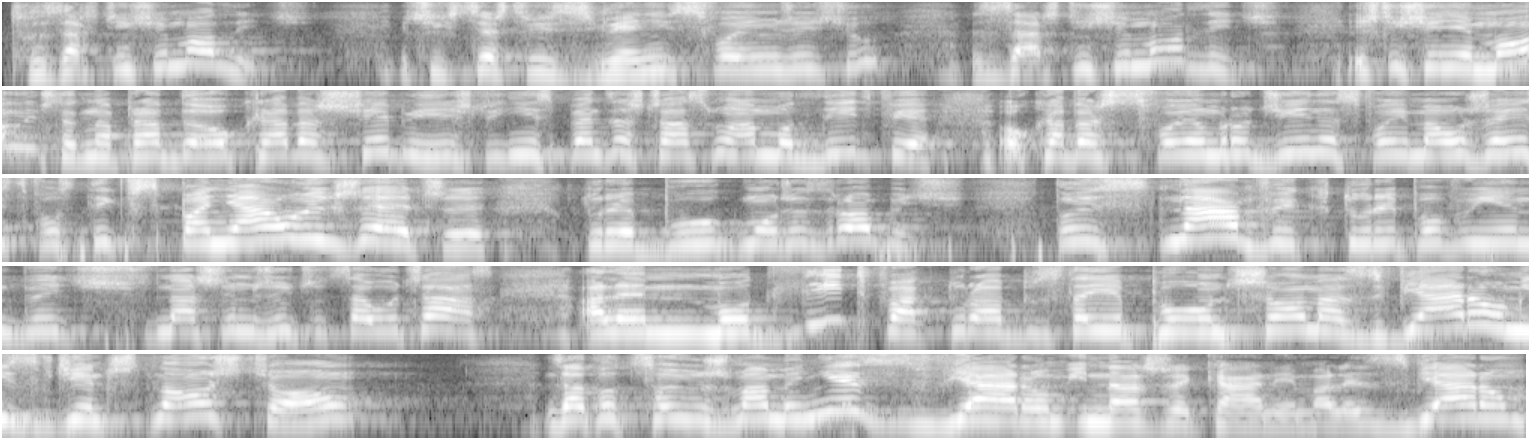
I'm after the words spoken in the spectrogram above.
to zacznij się modlić. Jeśli chcesz coś zmienić w swoim życiu, zacznij się modlić. Jeśli się nie modlisz, tak naprawdę okradasz siebie. Jeśli nie spędzasz czasu na modlitwie, okradasz swoją rodzinę, swoje małżeństwo z tych wspaniałych rzeczy, które Bóg może zrobić. To jest nawyk, który powinien być w naszym życiu cały czas. Ale modlitwa, która zostaje połączona z wiarą i z wdzięcznością, za to, co już mamy, nie z wiarą i narzekaniem, ale z wiarą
